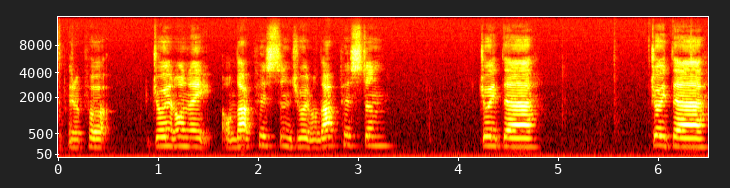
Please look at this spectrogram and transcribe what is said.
I'm Gonna put joint on a on that piston, joint on that piston, joint there, joint there.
